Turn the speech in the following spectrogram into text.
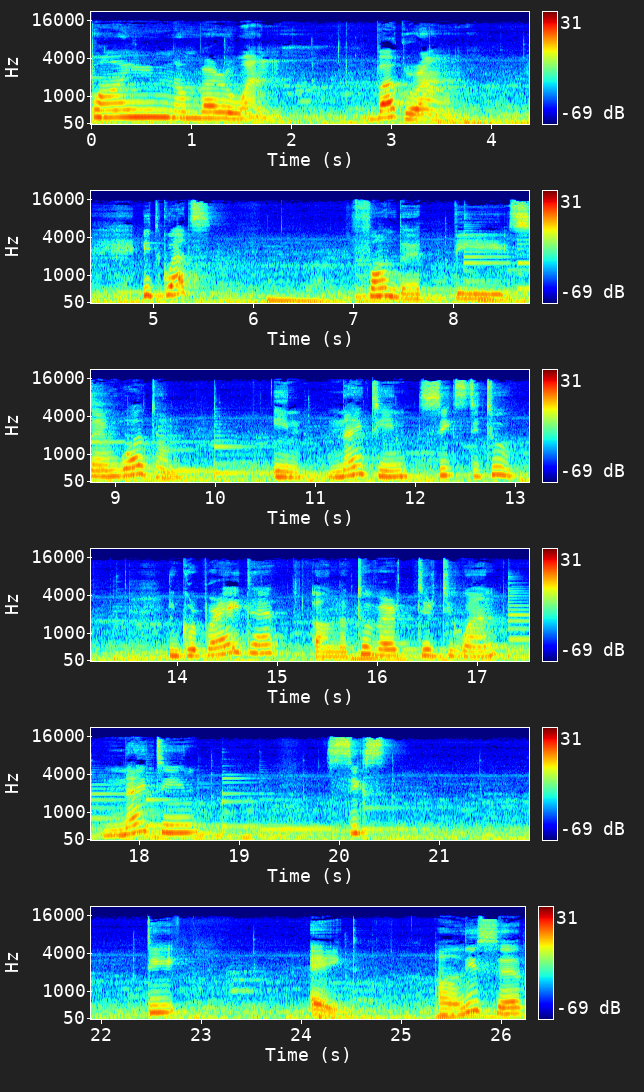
Point number one background. It was founded by Sam Walton in 1962, incorporated on October 31, 1968, and listed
